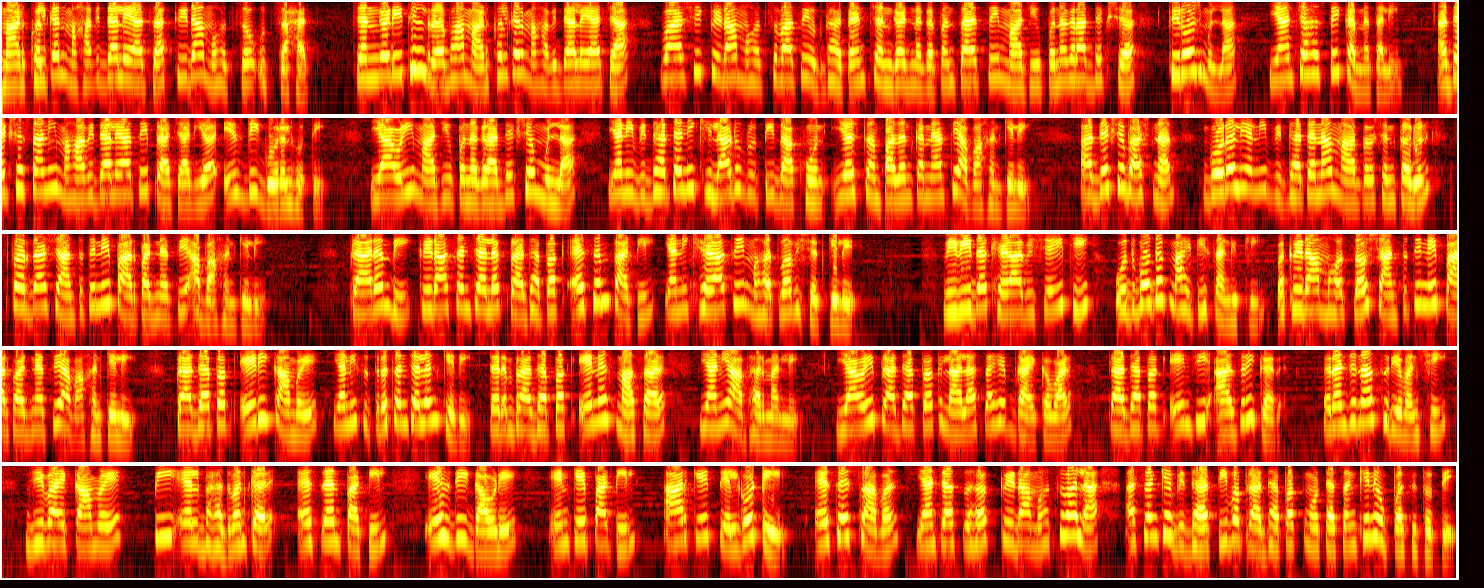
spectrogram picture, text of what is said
माडखोलकर महाविद्यालयाचा क्रीडा महोत्सव उत्साहात. चंदगड येथील रभा माडखोलकर महाविद्यालयाच्या वार्षिक क्रीडा महोत्सवाचे उद्घाटन चंदगड नगरपंचायतचे माजी उपनगराध्यक्ष फिरोज मुल्ला यांच्या हस्ते करण्यात आले. अध्यक्षस्थानी महाविद्यालयाचे प्राचार्य एस डी गोरल होते. यावेळी माजी उपनगराध्यक्ष मुल्ला यांनी विद्यार्थ्यांनी खिलाडू वृत्ती दाखवून यश संपादन करण्याचे आवाहन केले. अध्यक्ष भाषणात गोरल यांनी विद्यार्थ्यांना मार्गदर्शन करून स्पर्धा शांततेने पार पाडण्याचे आवाहन केले. प्रारंभी क्रीडा संचालक प्राध्यापक एस एम पाटील यांनी खेळाचे महत्त्व विशद केले. विविध खेळाविषयीची उद्बोधक माहिती सांगितली व क्रीडा महोत्सव शांततेने पार पाडण्याचे आवाहन केले. प्राध्यापक ए डी कांबळे यांनी सूत्रसंचालन केले तर प्राध्यापक एन एस मासाळ यांनी आभार मानले. यावेळी प्राध्यापक लालासाहेब गायकवाड प्राध्यापक N G Ajrekar Ranjana Suryavanshi G Y Kamble P L Bhadavankar S N Patil S D Gawade N K Patil R K Telgote S H Sawant यांच्यासह क्रीडा महोत्सवाला असंख्य विद्यार्थी व प्राध्यापक मोठ्या संख्येने उपस्थित होते.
